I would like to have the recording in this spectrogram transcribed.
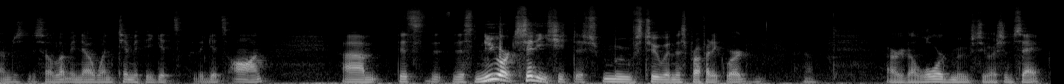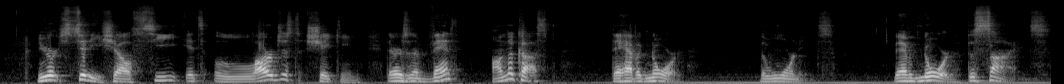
I'm just so let me know when Timothy gets gets on. Um, this this New York City she just moves to in this prophetic word, uh, or the Lord moves to, I should say. New York City shall see its largest shaking. There is an event on the cusp. They have ignored the warnings. They have ignored the signs.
